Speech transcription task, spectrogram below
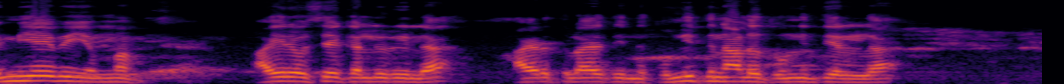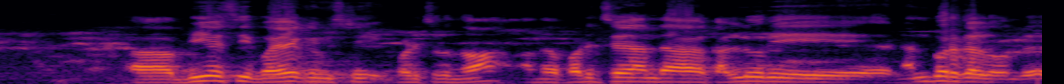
எம்ஏவி எம்எம். ஆயிரவசிய கல்லூரியில் ஆயிரத்தி தொள்ளாயிரத்தி தொண்ணூற்றி நாலு தொண்ணூற்றி ஏழில் பிஎஸ்சி பயோகெமிஸ்ட்ரி படிச்சிருந்தோம். அந்த படித்த அந்த கல்லூரி நண்பர்கள் வந்து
